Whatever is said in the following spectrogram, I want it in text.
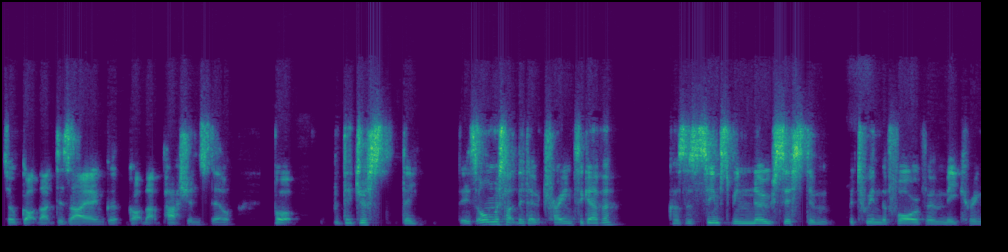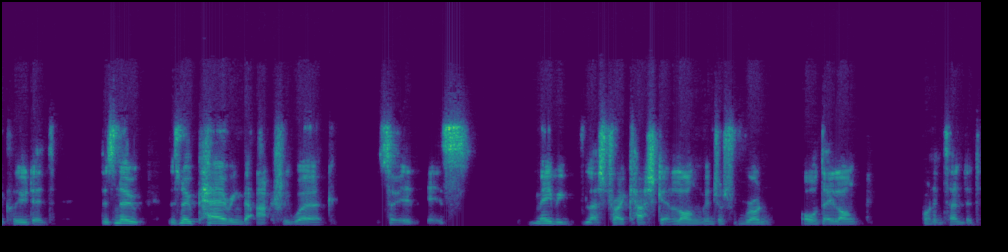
sort of got that desire and got, got that passion still. But, but they just they it's almost like they don't train together because there seems to be no system between the four of them, Mika included. There's no there's no pairing that actually work so it, it's maybe let's try Kashket long and just run all day long, unintended.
